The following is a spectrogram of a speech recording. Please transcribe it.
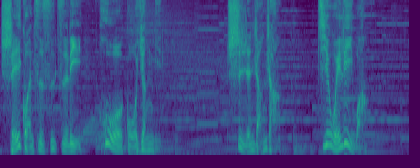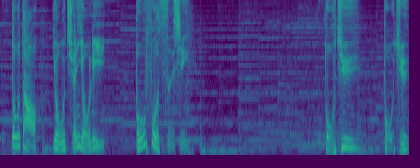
谁管自私自利，祸国殃民？世人攘攘，皆为利往。都道有权有利，不负此行。不拘，不拘，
